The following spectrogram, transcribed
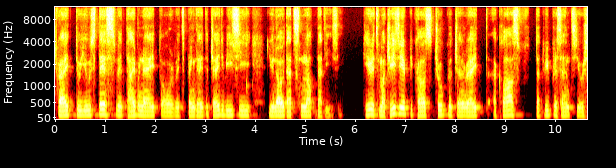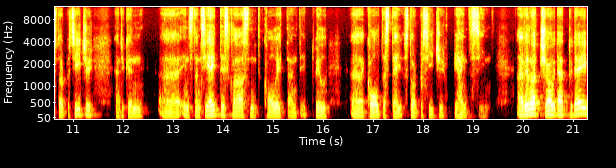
try to use this with Hibernate or with Spring Data JDBC, you know that's not that easy. Here it's much easier because jOOQ will generate a class that represents your stored procedure and you can uh, instantiate this class and call it and it will uh, call the stored procedure behind the scene. I will not show that today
